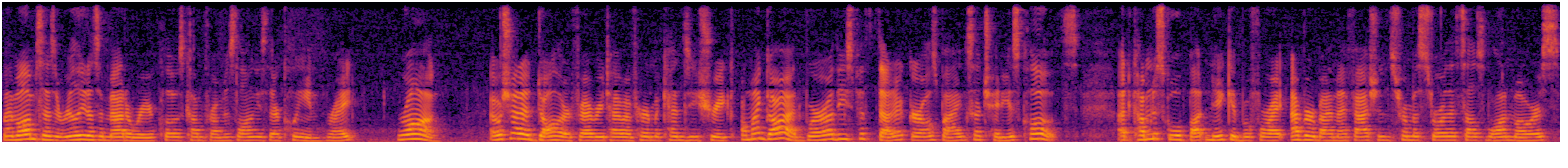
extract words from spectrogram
My mom says it really doesn't matter where your clothes come from as long as they're clean, right? Wrong. I wish I had a dollar for every time I've heard Mackenzie shriek, Oh my god, where are these pathetic girls buying such hideous clothes? I'd come to school butt naked before I ever buy my fashions from a store that sells lawnmowers.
